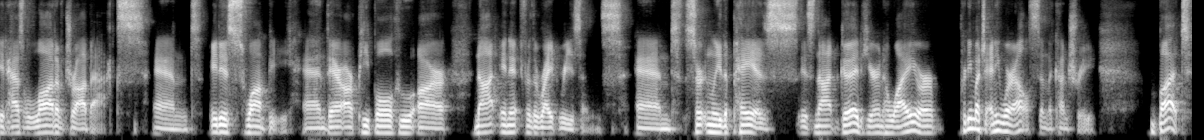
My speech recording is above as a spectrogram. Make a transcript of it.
it has a lot of drawbacks and it is swampy. And there are people who are not in it for the right reasons. And certainly the pay is, is not good here in Hawaii or pretty much anywhere else in the country. But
